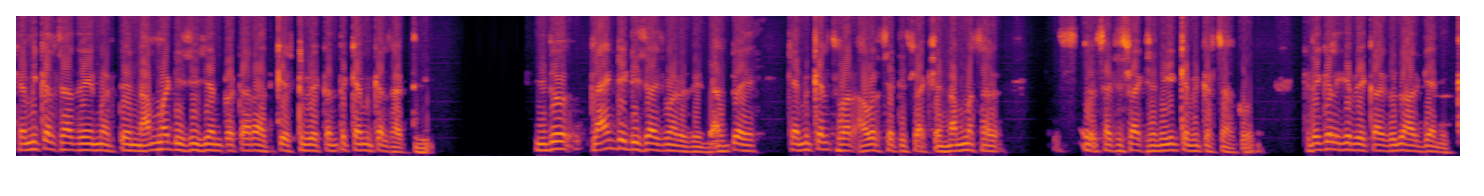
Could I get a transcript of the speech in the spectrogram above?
ಕೆಮಿಕಲ್ಸ್ ಆದ್ರೆ ಏನು ಮಾಡ್ತೇವೆ? ನಮ್ಮ ಡಿಸಿಷನ್ ಪ್ರಕಾರ ಅದಕ್ಕೆ ಎಷ್ಟು ಬೇಕಂತ ಕೆಮಿಕಲ್ಸ್ ಹಾಕ್ತೀವಿ. ಇದು ಪ್ಲಾಂಟ್ ಡಿಸೈಡ್ ಮಾಡೋದ್ರಿಂದ, ಅಂದ್ರೆ ಕೆಮಿಕಲ್ಸ್ ಫಾರ್ ಅವರ್ ಸ್ಯಾಟಿಸ್ಫ್ಯಾಕ್ಷನ್ ನಮ್ಮ ಸ್ಯಾಟಿಸ್ಫ್ಯಾಕ್ಷನ್ಗೆ ಕೆಮಿಕಲ್ಸ್ ಹಾಕೋದು. ಗಿಡಗಳಿಗೆ ಬೇಕಾಗೋದು ಆರ್ಗ್ಯಾನಿಕ್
